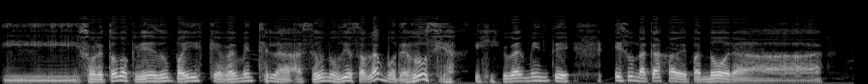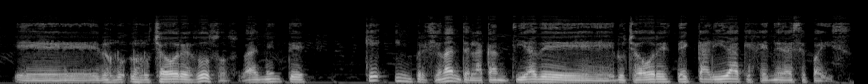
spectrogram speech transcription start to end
y sobre todo que viene de un país que realmente la, hace unos días hablamos de Rusia y realmente es una caja de Pandora eh, los, los luchadores rusos. Realmente qué impresionante la cantidad de luchadores de calidad que genera ese país.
